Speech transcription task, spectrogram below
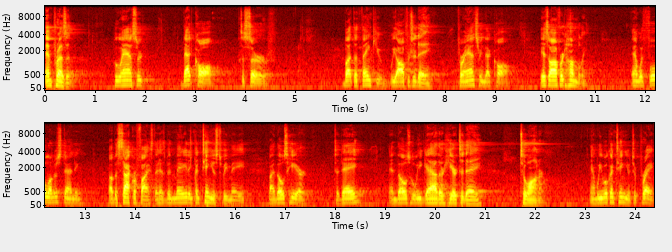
and present, who answered that call to serve. But the thank you we offer today for answering that call is offered humbly and with full understanding of the sacrifice that has been made and continues to be made by those here today and those who we gather here today to honor. And we will continue to pray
